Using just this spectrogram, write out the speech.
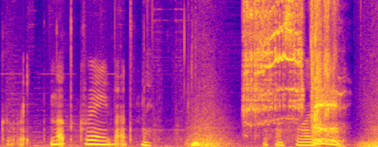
Great. Not great, but. This one's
